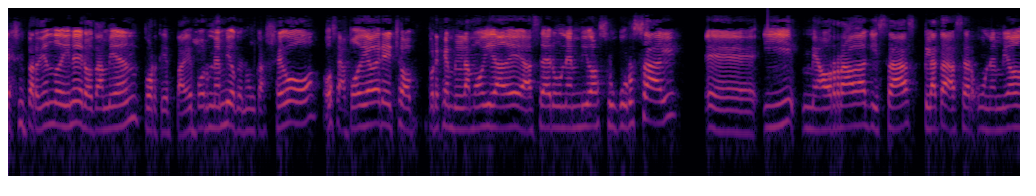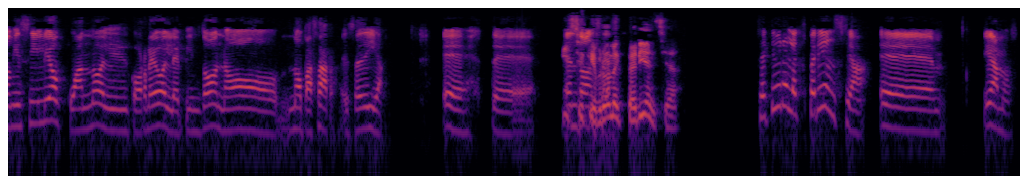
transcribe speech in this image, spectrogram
estoy perdiendo dinero también porque pagué por un envío que nunca llegó. O sea, podía haber hecho, por ejemplo, la movida de hacer un envío a sucursal eh, y me ahorraba quizás plata de hacer un envío a domicilio cuando el correo le pintó no, no pasar ese día. Este, y se quebró la experiencia. Se quebró la experiencia. Eh, digamos,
